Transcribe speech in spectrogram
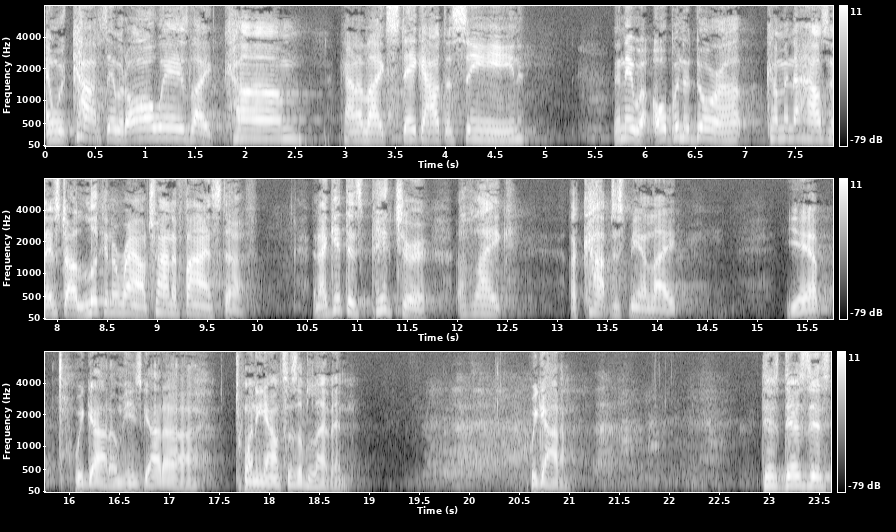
And with cops, they would always like come, kind of like stake out the scene. Then they would open the door up, come in the house, and they start looking around, trying to find stuff. And I get this picture of like a cop just being like, Yep, we got him. He's got uh, 20 ounces of leaven. We got him. There's, there's, this,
